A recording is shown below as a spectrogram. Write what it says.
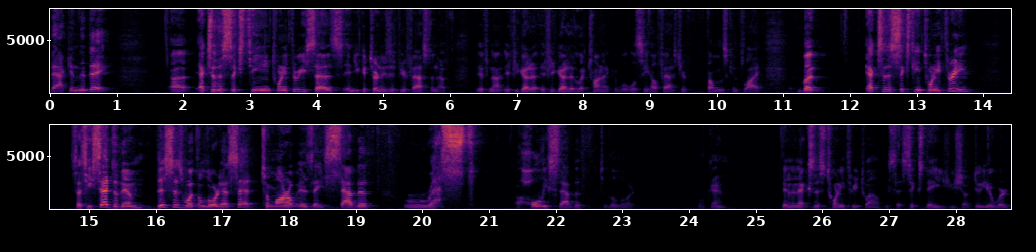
back in the day. Uh, Exodus 16 23 says, and you could turn these if you're fast enough. If not, if you got a, if you got an electronic, we'll, we'll see how fast your thumbs can fly. But Exodus 16 23 says, He said to them, This is what the Lord has said. Tomorrow is a Sabbath rest, a holy Sabbath to the Lord. Okay? Then in Exodus 23 12, he says, Six days you shall do your work,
